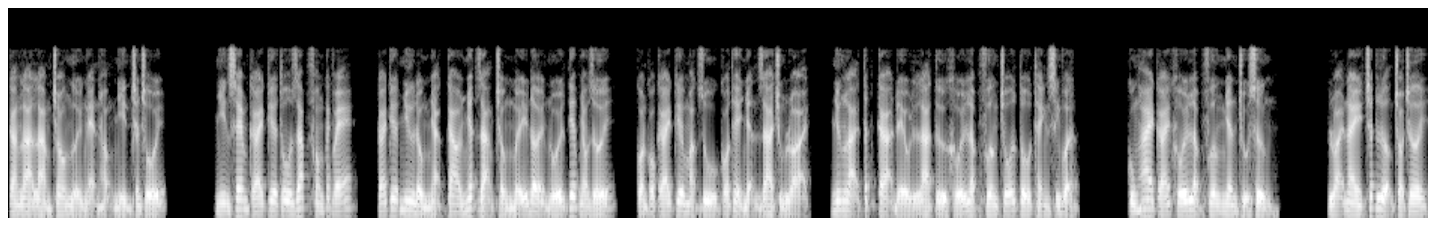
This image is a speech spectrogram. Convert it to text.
càng là làm cho người nghẹn họng nhìn chân chối. Nhìn xem cái kia thô giáp phong cách vẽ cái kia như đồng nhạc cao nhất dạng trồng mấy đời nối tiếp nhau giới, còn có cái kia mặc dù có thể nhận ra chủng loại, nhưng lại tất cả đều là từ khối lập phương chỗ tổ thành sinh vật. Cùng hai cái khối lập phương nhân chủ sừng. Loại này chất lượng trò chơi,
